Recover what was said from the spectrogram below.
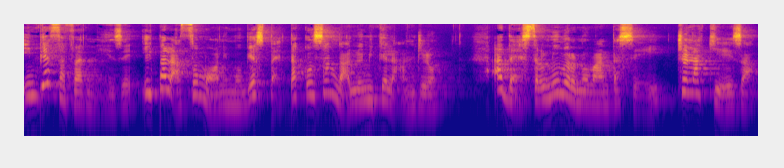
In piazza Farnese il palazzo omonimo vi aspetta con San Gallo e Michelangelo. A destra, al numero 96, c'è una chiesa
